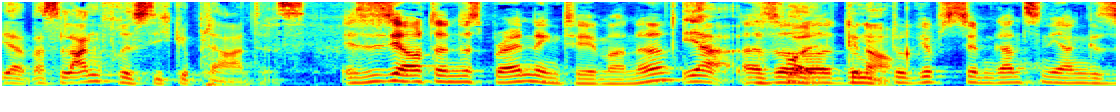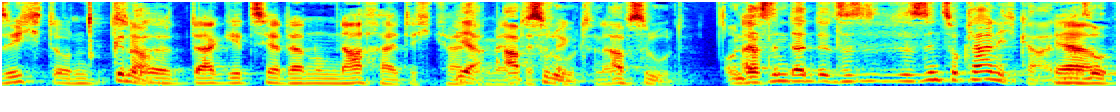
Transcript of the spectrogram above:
ja was langfristig geplantes. Es ist ja auch dann das Branding-Thema, ne? Ja, also voll, du, genau. du gibst dem Ganzen ja ein Gesicht und Genau. äh, da geht es ja dann um Nachhaltigkeit Ja, absolut, ne? absolut. Und das sind, das, das sind so Kleinigkeiten. Ja. Also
